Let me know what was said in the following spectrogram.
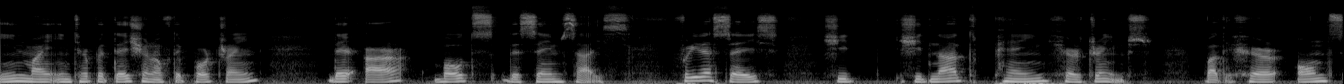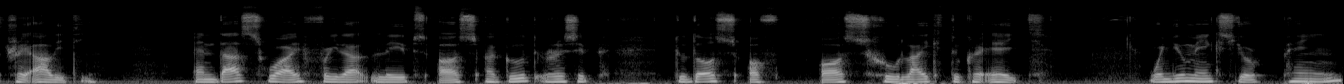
in my interpretation of the portrait they are both the same size. Frida says she should not paint her dreams, but her own reality. And that's why Frida leaves us a good recipe to those of us who like to create. When you mix your pain,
